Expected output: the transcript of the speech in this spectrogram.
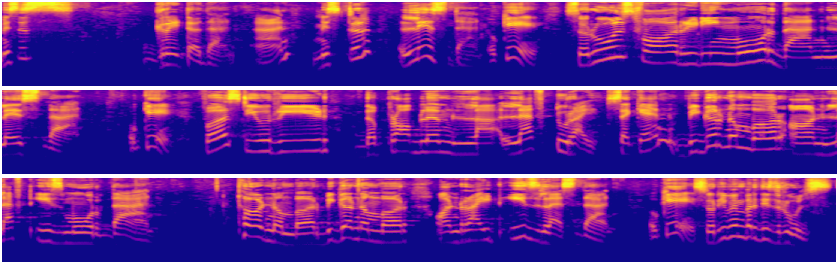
Mrs. greater than and Mr. less than okay so rules for reading more than less than okay first you read the problem left to right second bigger number on left is more than third number, bigger number on right is less than. Okay, so remember these rules.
